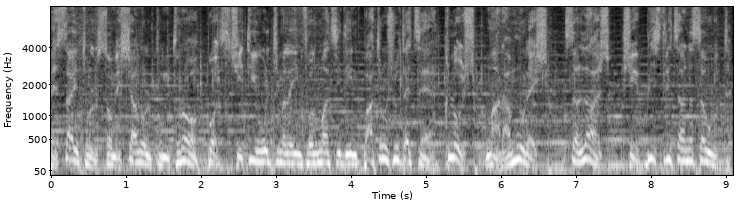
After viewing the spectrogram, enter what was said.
Pe site-ul someșanul.ro poți citi ultimele informații din patru județe, Cluj, Maramureș, Sălaj și Bistrița Năsăud.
